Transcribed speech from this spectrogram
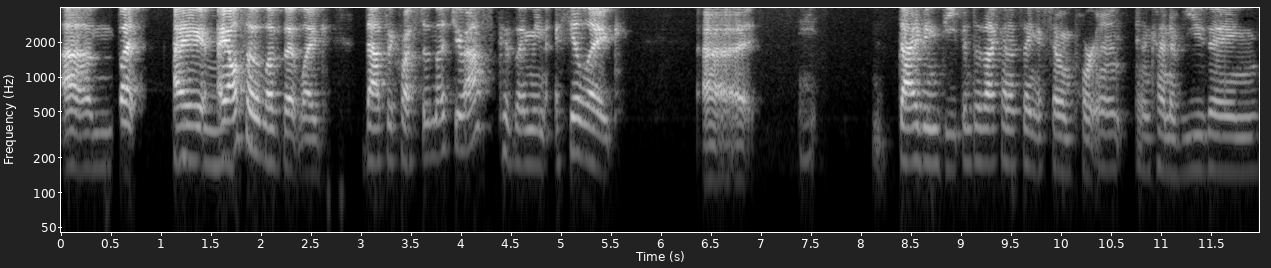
Um, but I Mhm. I also love that like that's a question that you ask because I mean I feel like uh, diving deep into that kind of thing is so important and kind of using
